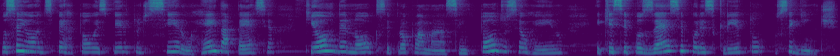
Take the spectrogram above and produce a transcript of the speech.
o Senhor despertou o espírito de Ciro, rei da Pérsia, que ordenou que se proclamasse em todo o seu reino e que se pusesse por escrito o seguinte:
